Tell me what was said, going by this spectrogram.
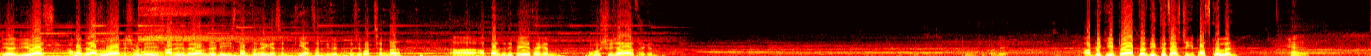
ডিয়ার ভিউয়ার্স আমাদের আজব দাদাটি শুনে শারীর ভাই অলরেডি স্তব্ধ হয়ে গেছেন কি অ্যান্সার দিবেন খুঁজে পাচ্ছেন না। আর আপনারা যদি পেয়ে থাকেন অবশ্যই জানাতে থাকেন। আপনি কি আপনার দ্বিতীয় চান্সটি কি পাস করলেন? হ্যাঁ। তো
